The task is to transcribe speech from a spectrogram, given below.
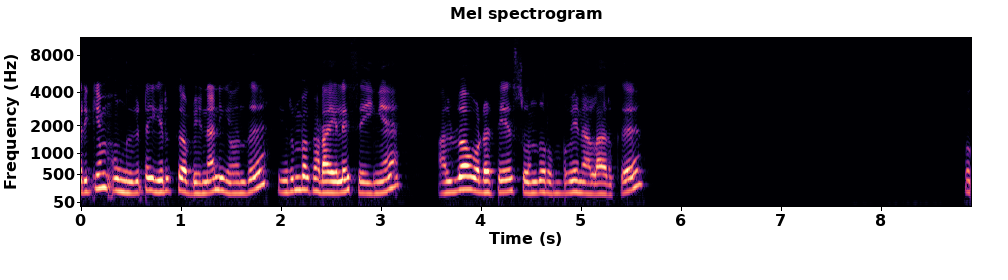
வரைக்கும் உங்கள்கிட்ட இருக்குது அப்படின்னா நீங்கள் வந்து இரும்பு கடாயிலே செய்யுங்க. அல்வாவோட டேஸ்ட் வந்து ரொம்பவே நல்லாயிருக்கு இப்போ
